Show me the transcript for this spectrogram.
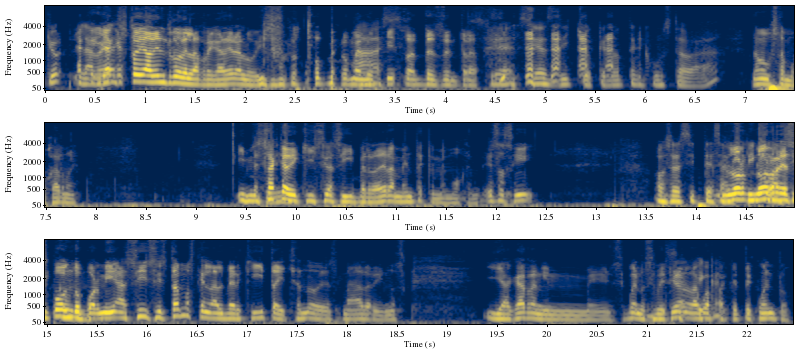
Yo, ya, la que, ya estoy adentro de la regadera lo disfruto, pero me Ah, lo sí. pienso antes de entrar. Sí, sí has dicho que no te gusta, ¿va? No me gusta mojarme. Y me Sí. saca de quicio así, verdaderamente que me mojen. Eso sí, O sea, si te no, no respondo con- por mí. Así, si estamos que en la alberquita echando desmadre y, no sé- y agarran y me... Bueno, si me ¿Te tiran al agua? ¿para qué te cuento?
